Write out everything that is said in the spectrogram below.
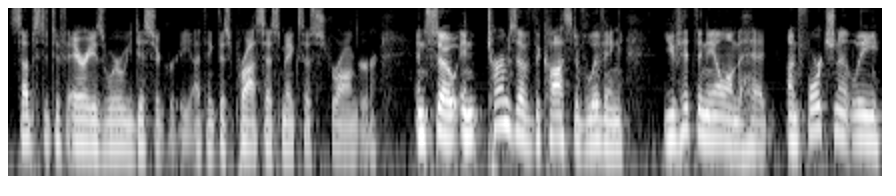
substantive areas where we disagree. I think this process makes us stronger. And so, in terms of the cost of living, you've hit the nail on the head. Unfortunately,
